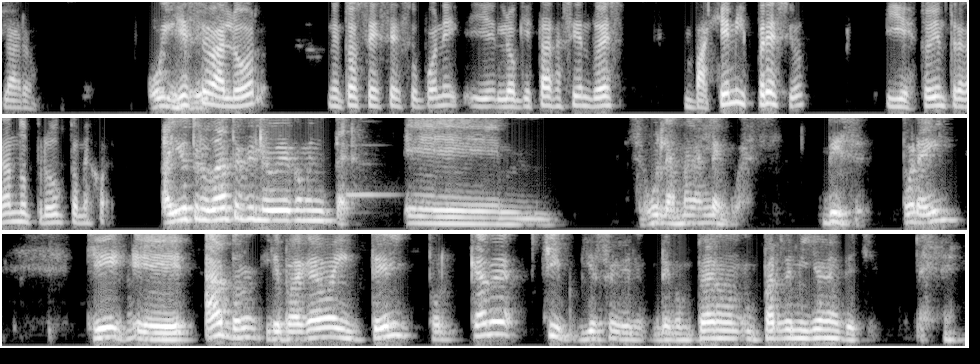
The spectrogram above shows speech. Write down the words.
Claro. y ese valor, entonces se supone, y lo que estás haciendo es, bajé mis precios y estoy entregando un producto mejor. Hay otro dato que le voy a comentar. Eh, según las malas lenguas. Dice, por ahí, que eh, Apple le pagaba a Intel por cada chip, y eso le compraron un par de millones de chips.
